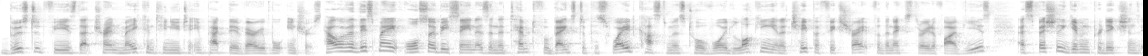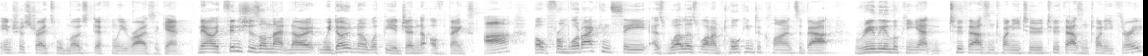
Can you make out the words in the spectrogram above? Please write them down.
boosted fears that trend may continue to impact their variable interest. However, this may also be seen as an attempt for banks to persuade customers to avoid locking in a cheaper fixed rate for the next three to five years, especially given predictions interest rates will most definitely rise again. Now, it finishes on that note. We don't know what the agenda of banks are, but from what I can see, as well as what I'm talking to clients about, really looking at 2022, 2023,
